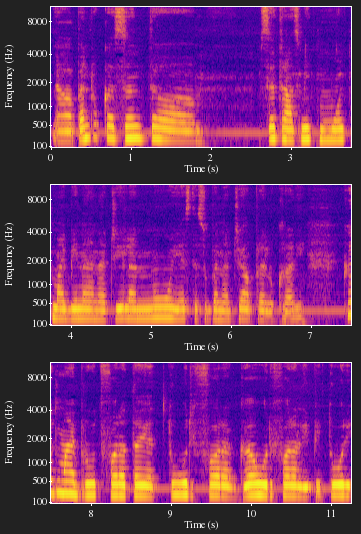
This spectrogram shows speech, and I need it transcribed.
Uh, pentru că sunt, uh, se transmit mult mai bine energiile, nu este sub energia prelucrării. Cât mai brut, fără tăieturi, fără găuri, fără lipituri,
